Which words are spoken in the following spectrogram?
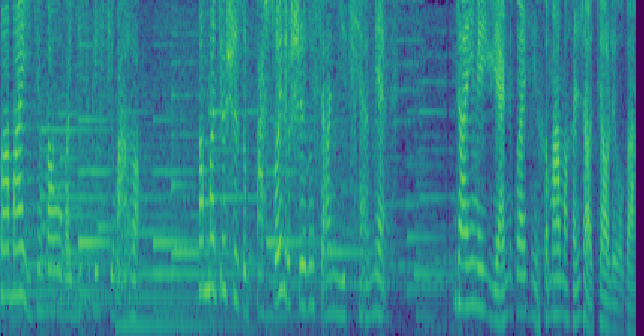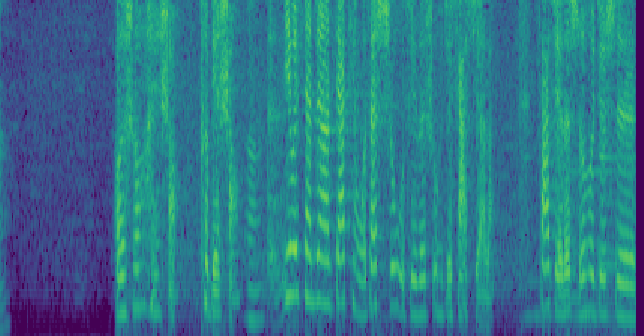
妈妈已经帮我把衣服给洗完了。妈妈就是把所有的事都想在你前面。平常因为语言的关系和妈妈很少交流吧？有的时候很少。特别少，嗯，因为像这样家庭，我在十五岁的时候就下学了，下学的时候就是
